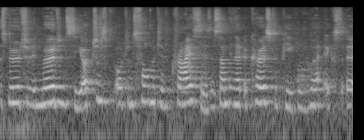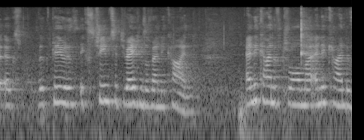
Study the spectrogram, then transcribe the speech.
spiritual emergency or, trans or transformative crisis is something that occurs to people who ex uh, ex experience extreme situations of any kind. Any kind of trauma, any kind of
